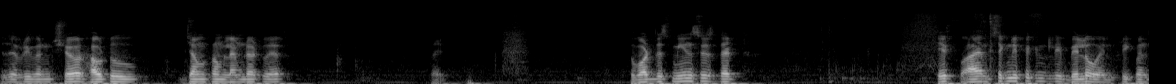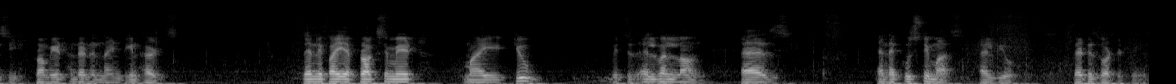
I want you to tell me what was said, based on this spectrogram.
Is everyone sure how to jump from lambda to f right so what this means is that if I am significantly below in frequency from 819 hertz then if I approximate my tube which is L1 long as an acoustic mass I'll be okay that is what it means.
